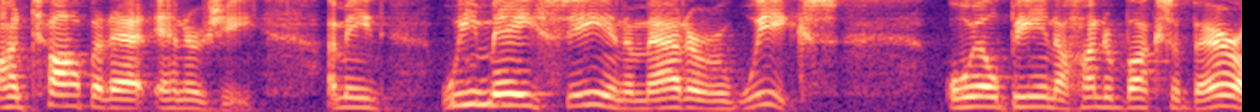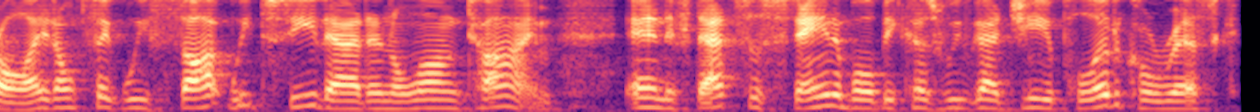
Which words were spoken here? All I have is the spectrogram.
On top of that, energy. I mean, we may see in a matter of weeks oil being 100 bucks a barrel. I don't think we thought we'd see that in a long time. And if that's sustainable because we've got geopolitical risk,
